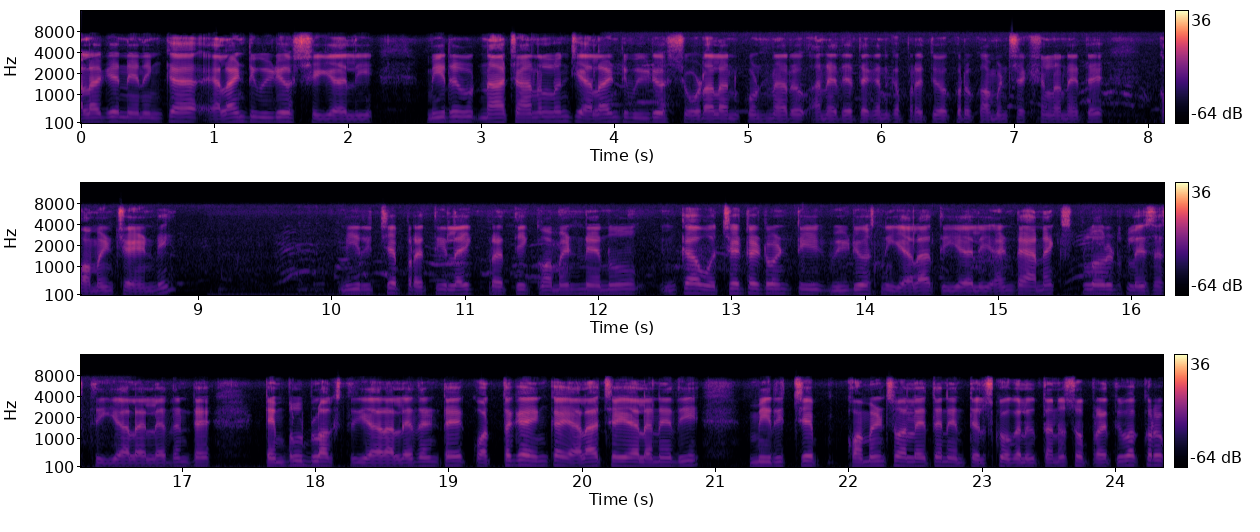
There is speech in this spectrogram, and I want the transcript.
అలాగే నేను ఇంకా ఎలాంటి వీడియోస్ చేయాలి మీరు నా ఛానల్ నుంచి ఎలాంటి వీడియోస్ చూడాలనుకుంటున్నారు? అనేది అయితే కనుక ప్రతి ఒక్కరూ కామెంట్ సెక్షన్లోనైతే కామెంట్ చేయండి. మీరిచ్చే ప్రతి లైక్ ప్రతి కామెంట్ నేను ఇంకా వచ్చేటటువంటి వీడియోస్ని ఎలా తీయాలి? అంటే అన్ఎక్స్ప్లోర్డ్ ప్లేసెస్ తీయాలా? లేదంటే టెంపుల్ బ్లాగ్స్ తీయాలా? లేదంటే కొత్తగా ఇంకా ఎలా చేయాలనేది మీరిచ్చే కామెంట్స్ వల్ల అయితే నేను తెలుసుకోగలుగుతాను. సో ప్రతి ఒక్కరూ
